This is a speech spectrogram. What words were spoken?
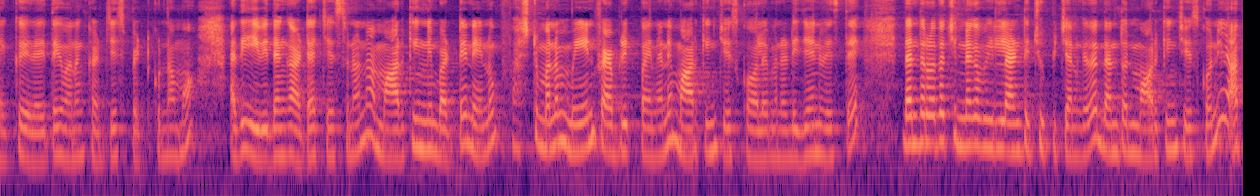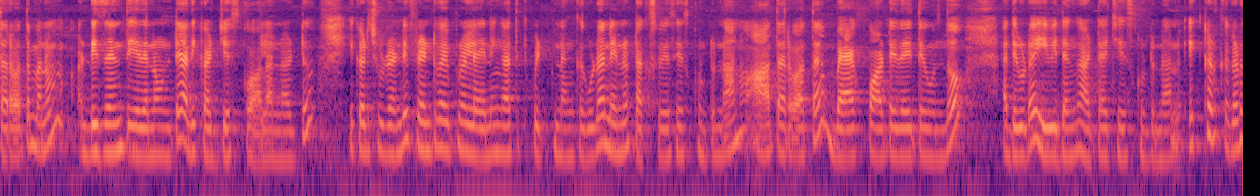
నెక్ ఏదైతే మనం కట్ చేసి పెట్టుకున్నామో అది ఈ విధంగా అటాచ్ చేస్తున్నాను. ఆ మార్కింగ్ని బట్టే నేను ఫస్ట్ మనం మెయిన్ ఫ్యాబ్రిక్ పైననే మార్కింగ్ చేసుకోవాలి. ఏమైనా డిజైన్ వేస్తే దాని తర్వాత చిన్నగా వీల్ లాంటివి చూపించాను కదా దాంతో మార్కింగ్ చేసుకొని ఆ తర్వాత మనం డిజైన్ ఏదైనా ఉంటే అది కట్ చేసుకోవాలన్నట్టు. ఇక్కడ చూడండి ఫ్రంట్ వైపున లైనింగ్ అతికి పెట్టినాక కూడా నేను టక్స్ వేసేసుకుంటున్నాను. ఆ తర్వాత బ్యాక్ పార్ట్ ఏదైతే ఉందో అది కూడా ఈ విధంగా అటాచ్ చేసుకుంటున్నాను. ఎక్కడికక్కడ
